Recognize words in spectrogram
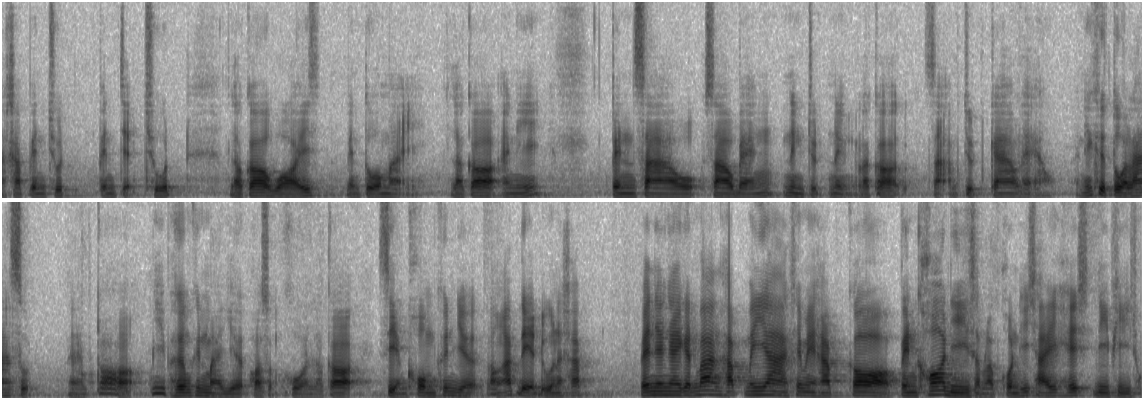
นะครับ เป็นชุด เป็น 7 ชุด แล้วก็ voice เป็นตัวใหม่ แล้วก็อันนี้เป็น sound sound bank 1.1 แล้วก็ 3.9 แล้ว อันนี้คือตัวล่าสุด นะครับก็มีเพิ่มขึ้นมาเยอะพอสมควร แล้วก็เสียงคมขึ้นเยอะลองอัปเดตดูนะครับ เป็นยังไงกันบ้างครับ ไม่ยากใช่ไหมครับ ก็เป็นข้อดีสำหรับคนที่ใช้ HDP2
